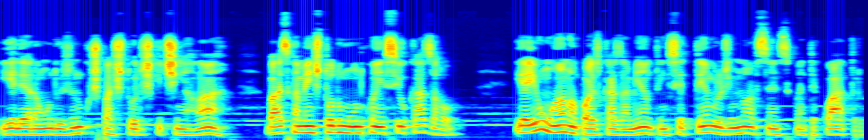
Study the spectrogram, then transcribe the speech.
e ele era um dos únicos pastores que tinha lá, basicamente todo mundo conhecia o casal. E aí, um ano após o casamento, em setembro de 1954,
